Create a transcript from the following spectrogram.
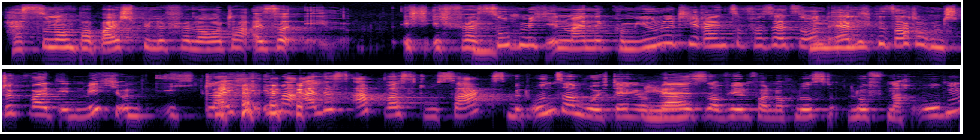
Hast du noch ein paar Beispiele für lauter? Also ich, ich versuche mich in meine Community reinzuversetzen und mhm. ehrlich gesagt auch ein Stück weit in mich. Und ich gleiche immer alles ab, was du sagst mit unserem, wo ich denke, okay, ja. es ist auf jeden Fall noch Luft, Luft nach oben.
